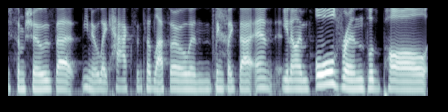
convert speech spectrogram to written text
some shows that, you know, like Hacks and Ted Lasso and things like that. And You know, I'm old friends with Paul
